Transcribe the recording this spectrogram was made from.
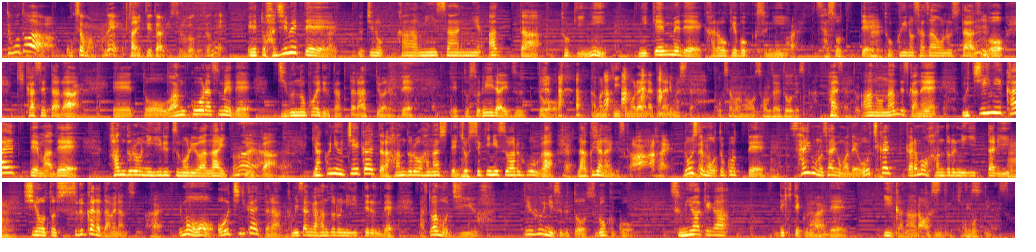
ってことは奥様もねはい聞いてたりするわけですよね、えっ、と初めて、はいうちのかみさんに会った時に。2軒目でカラオケボックスにはい。誘って、うん。得意のサザンオールスターズを聴かせたら、はい。えっ、とワンコーラス目で自分の声で歌ったらって言われて、えっとそれ以来ずっと あまり聞いてもらえなくなりました。奥様の存在どうですか？はい。あの何ですかね。家に帰ってまでハンドルを握るつもりはないっていうか、はいはいはい逆に家へ帰ったらハンドルを離して助手席に座る方が楽じゃないですか。はい。どうしても男って最後の最後までお家帰ってからもハンドル握ったりうん。しようとするからダメなんですよ。はい。もうお家に帰ったらかみさんがハンドルを握ってるんであとはもう自由。っていう風にするとすごくこう住み分けができてくるので、い、いかなと思っています。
